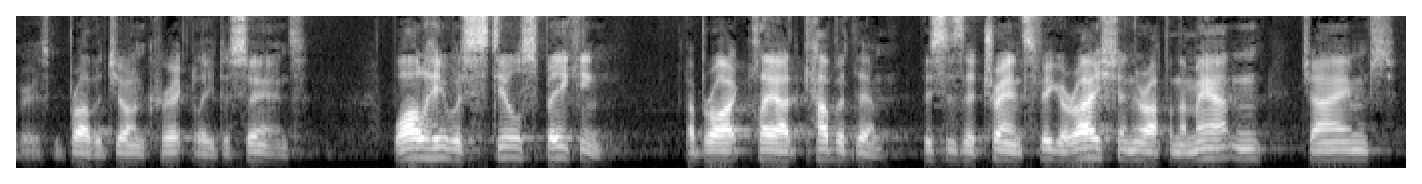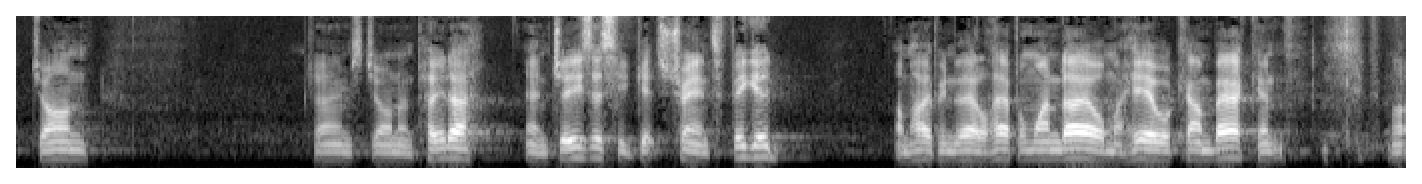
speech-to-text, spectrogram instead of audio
whereas Brother John correctly discerns. While he was still speaking, a bright cloud covered them. This is a transfiguration. They're up on the mountain. James, John, James, John, and Peter, and Jesus. He gets transfigured. I'm hoping that'll happen one day, or my hair will come back. And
